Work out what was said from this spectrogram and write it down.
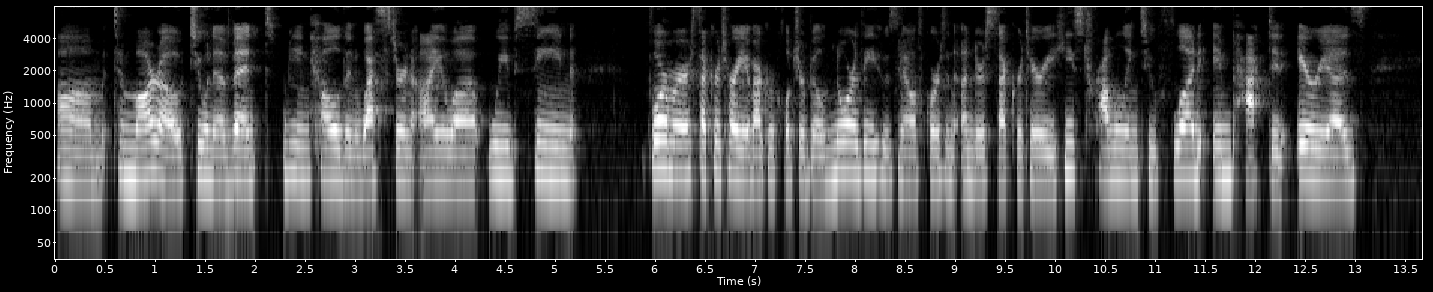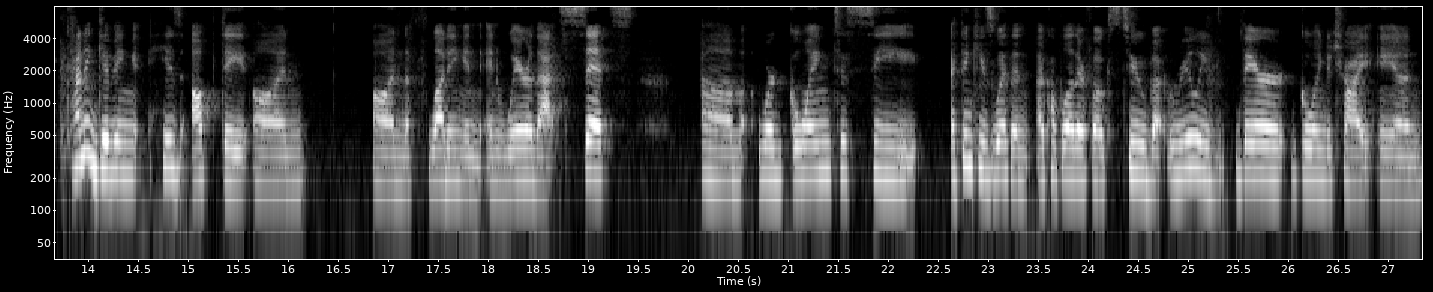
um, tomorrow to an event being held in Western Iowa. We've seen former Secretary of Agriculture Bill Northey, who's now, of course, an undersecretary. He's traveling to flood impacted areas, kind of giving his update on on the flooding and, and where that sits um, we're going to see i think he's with an, a couple other folks too but really they're going to try and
